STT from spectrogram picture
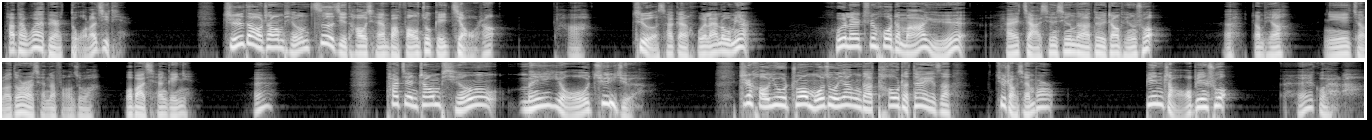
他在外边躲了几天，直到张平自己掏钱把房租给缴上，他这才敢回来露面。回来之后的马宇还假惺惺的对张平说：“哎，张平，你缴了多少钱的房租啊？我把钱给你。”哎，他见张平没有拒绝，只好又装模作样的掏着袋子去找钱包，边找边说：“哎，怪了。”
